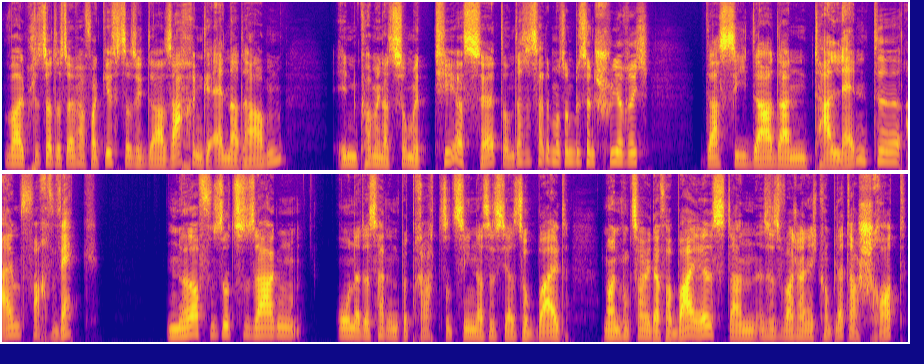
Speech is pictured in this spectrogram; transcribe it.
weil Blizzard das einfach vergisst, dass sie da Sachen geändert haben in Kombination mit Tier-Set und das ist halt immer so ein bisschen schwierig, dass sie da dann Talente einfach weg nerven sozusagen, ohne das halt in Betracht zu ziehen, dass es ja sobald 9.2 wieder vorbei ist, dann ist es wahrscheinlich kompletter Schrott.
